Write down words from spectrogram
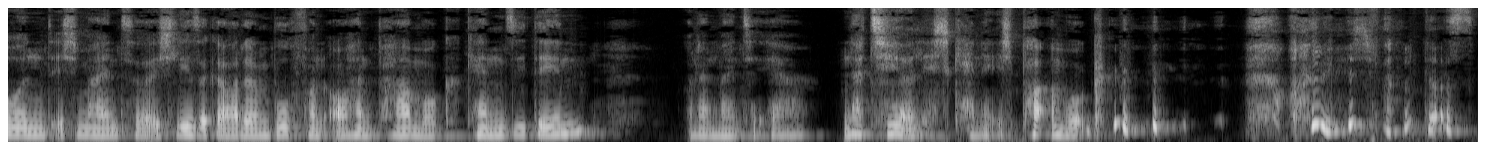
Und ich meinte, ich lese gerade ein Buch von Orhan Pamuk. Kennen Sie den? Und dann meinte er, natürlich kenne ich Pamuk. Und ich fand das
